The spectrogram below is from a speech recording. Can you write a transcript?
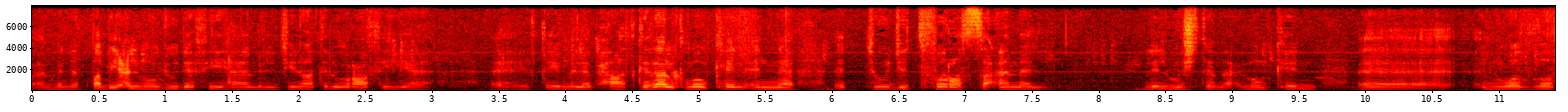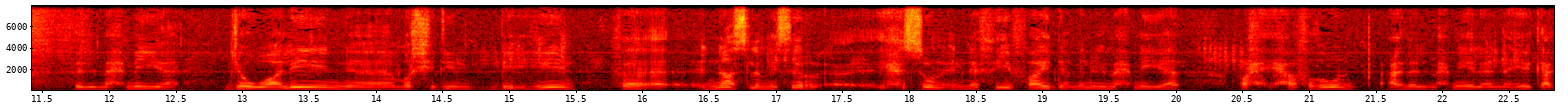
من الطبيعة الموجودة فيها من الجينات الوراثية آه، يقيم الأبحاث. كذلك ممكن أن توجد فرص عمل للمجتمع. ممكن آه، نوظف في المحمية جوالين آه، مرشدين بيئيين. فالناس لما يصير يحسون إن في فائده من المحمية راح يحافظون على المحميه لأن هي قاعد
